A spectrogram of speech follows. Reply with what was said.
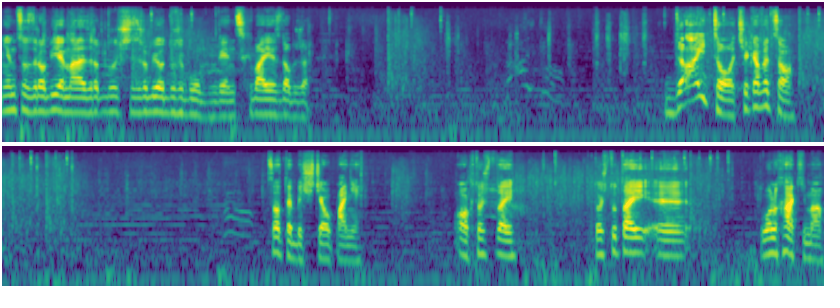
Nie wiem co zrobiłem, ale zrobiło się zrobiło duży boom, więc chyba jest dobrze. Daj to! Ciekawe co. Co ty byś chciał, panie? O, ktoś tutaj... Ktoś tutaj... Yy, wallhacki ma.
